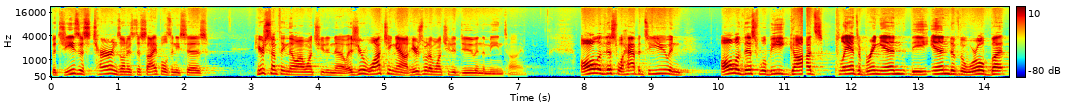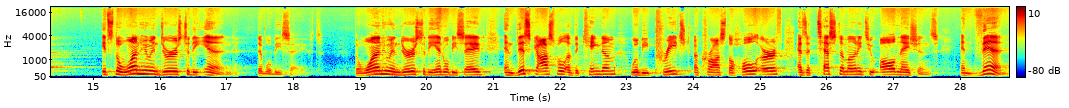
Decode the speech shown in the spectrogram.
But Jesus turns on his disciples and he says, Here's something, though, I want you to know. As you're watching out, here's what I want you to do in the meantime. All of this will happen to you, and all of this will be God's plan to bring in the end of the world, but it's the one who endures to the end that will be saved. The one who endures to the end will be saved, and this gospel of the kingdom will be preached across the whole earth as a testimony to all nations, and then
